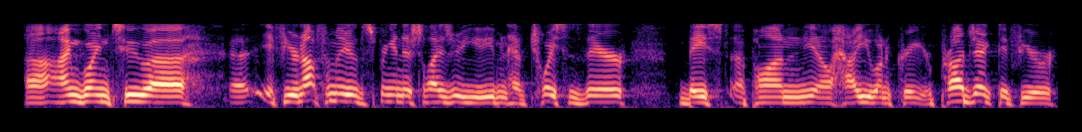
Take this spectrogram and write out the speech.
uh, I'm going to, uh, uh, if you're not familiar with the Spring Initializr, you even have choices there based upon you know, how you want to create your project. If, you're,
